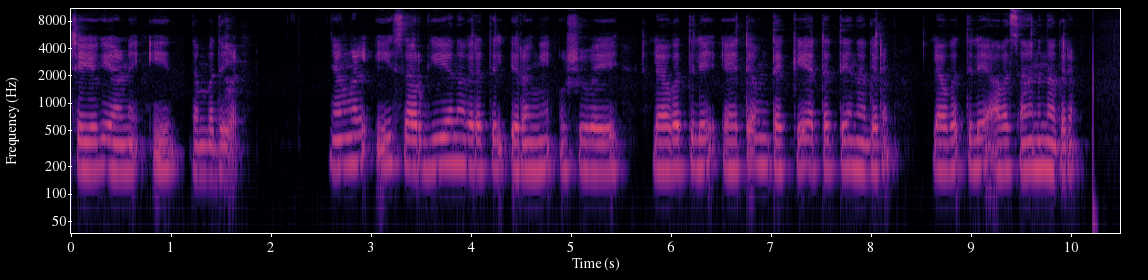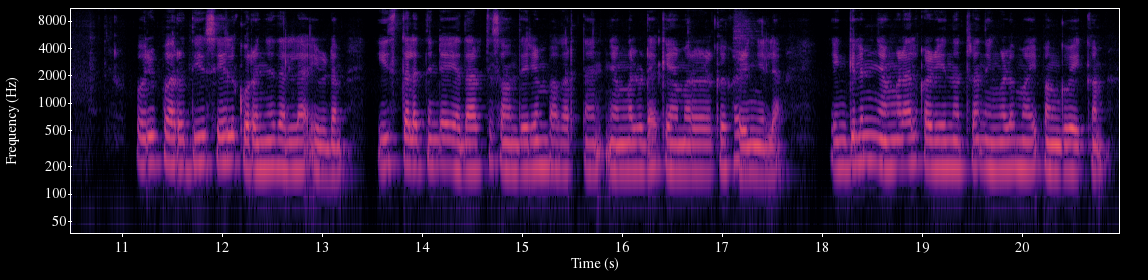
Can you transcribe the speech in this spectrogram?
ചെയ്യുകയാണ് ഈ ദമ്പതികൾ. ഞങ്ങൾ ഈ സ്വർഗീയ നഗരത്തിൽ ഇറങ്ങി ഉഷുവയെ, ലോകത്തിലെ ഏറ്റവും തെക്കേ അറ്റത്തെ നഗരം, ലോകത്തിലെ അവസാന നഗരം. ഒരു പറുദീസയിൽ കുറഞ്ഞതല്ല ഇവിടം. ഈ സ്ഥലത്തിന്റെ യഥാർത്ഥ സൗന്ദര്യം പകർത്താൻ ഞങ്ങളുടെ ക്യാമറകൾക്ക് കഴിഞ്ഞില്ല. എങ്കിലും ഞങ്ങളാൽ കഴിയുന്നത്ര നിങ്ങളുമായി പങ്കുവയ്ക്കാം.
